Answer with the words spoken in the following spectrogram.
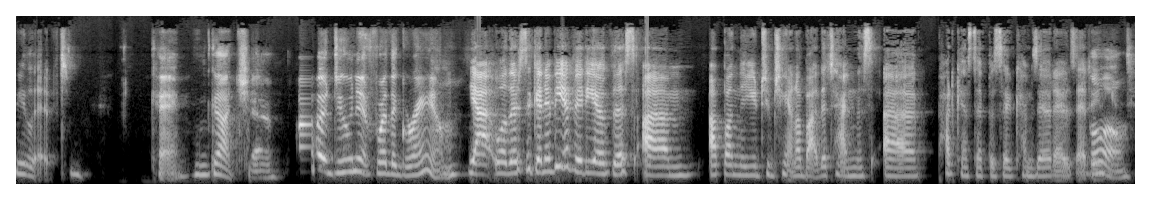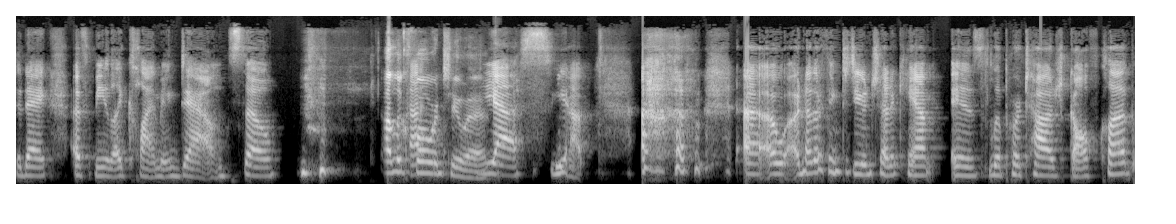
We lived. Okay, gotcha. How about doing it for the gram? Yeah, well, there's going to be a video of this um, up on the YouTube channel by the time this uh, podcast episode comes out. I was editing cool. today of me like climbing down. So I look uh, forward to it. Yes, yeah. uh, oh, another thing to do in Chéticamp is Le Portage Golf Club.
